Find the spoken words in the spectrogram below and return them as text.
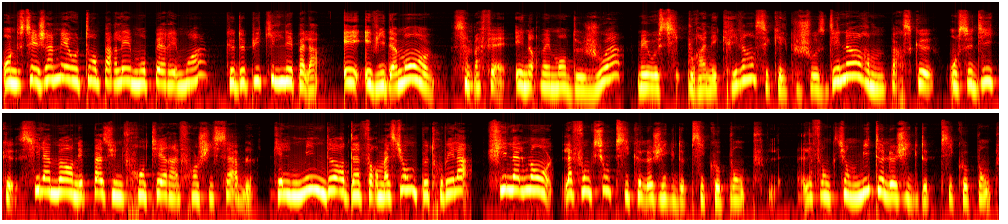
On ne s'est jamais autant parlé, mon père et moi, que depuis qu'il n'est pas là. Et évidemment, ça m'a fait énormément de joie, mais aussi pour un écrivain, c'est quelque chose d'énorme parce que on se dit que si la mort n'est pas une frontière infranchissable, quelle mine d'or d'informations on peut trouver là? Finalement, la fonction psychologique de psychopompe, la fonction mythologique de psychopompe,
